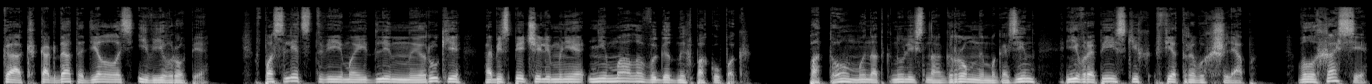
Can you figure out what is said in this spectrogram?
как когда-то делалось и в Европе. Впоследствии мои длинные руки обеспечили мне немало выгодных покупок. Потом мы наткнулись на огромный магазин европейских фетровых шляп. В Лхасе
